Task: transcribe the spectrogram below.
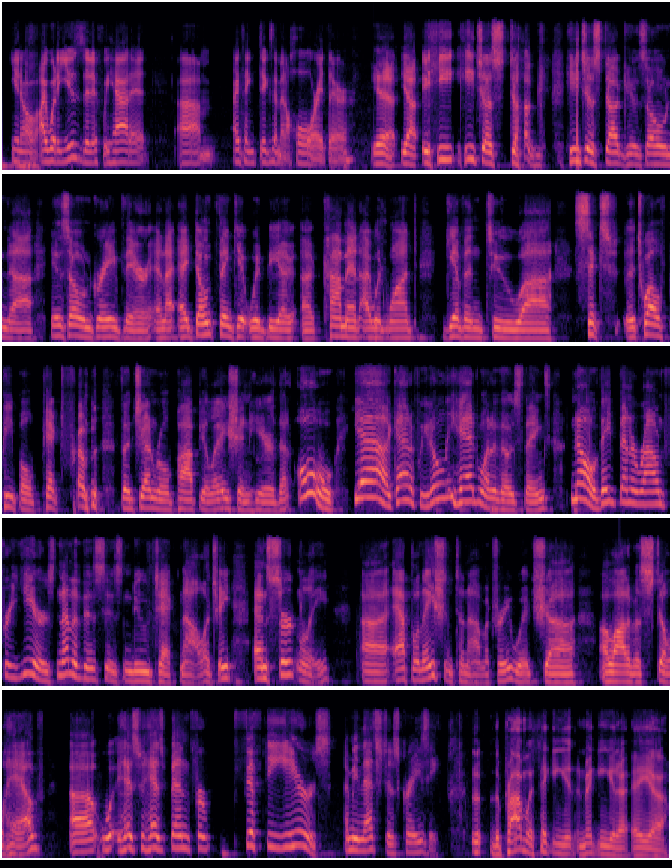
you know, I would have used it if we had it, um, I think digs him in a hole right there. Yeah, yeah. He he just dug he just dug his own uh, his own grave there, and I, I don't think it would be a, a comment I would want given to uh, six, uh, 12 people picked from the general population here that, oh, yeah, God, if we'd only had one of those things. No, they've been around for years. None of this is new technology. And certainly, uh, applanation tonometry, which uh, a lot of us still have, uh, has has been for 50 years. I mean, that's just crazy. The, the problem with taking it and making it a, a uh,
